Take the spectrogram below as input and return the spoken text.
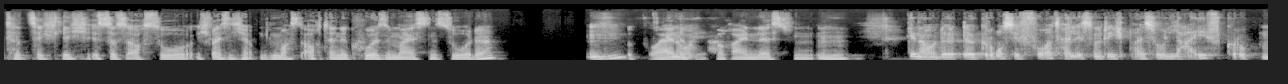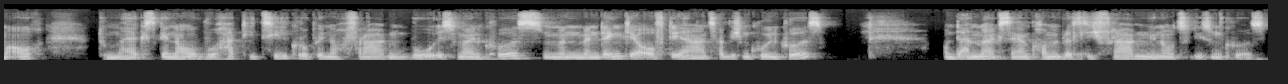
tatsächlich ist das auch so, ich weiß nicht, du machst auch deine Kurse meistens so, oder? mhm, bevor genau. er eine reinlässt. Mhm. Genau, der, der, große Vorteil ist natürlich bei so Live-Gruppen auch, du merkst genau, wo hat die Zielgruppe noch Fragen? Wo ist mein Kurs? Man, man denkt ja oft, ja, jetzt habe ich einen coolen Kurs. Und dann merkst du, dann kommen plötzlich Fragen genau zu diesem Kurs.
